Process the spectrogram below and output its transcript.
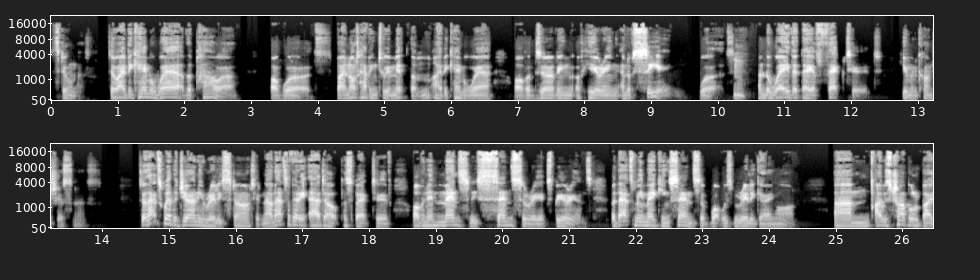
stillness. So I became aware of the power of words. By not having to emit them, I became aware of observing, of hearing, and of seeing words mm. and the way that they affected human consciousness. So that's where the journey really started. Now, that's a very adult perspective of an immensely sensory experience, but that's me making sense of what was really going on. Um, I was troubled by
